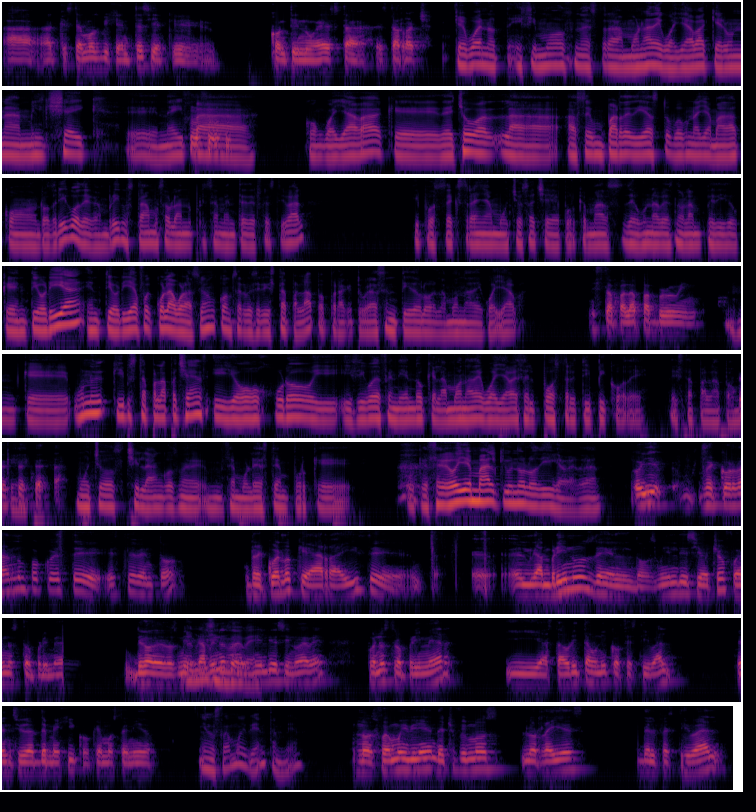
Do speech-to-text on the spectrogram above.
a- a que estemos vigentes y a que continúe esta, esta racha. Que bueno, hicimos nuestra mona de guayaba, que era una milkshake eh, neipa con guayaba, que de hecho la, hace un par de días tuve una llamada con Rodrigo de Gambrino, estábamos hablando precisamente del festival. Y pues se extraña mucho esa cheve porque más de una vez no la han pedido. Que en teoría, en teoría fue colaboración con Cervecería Iztapalapa para que tuviera sentido lo de la mona de guayaba. Iztapalapa Brewing. Que uno keeps Iztapalapa chance y yo juro y, y sigo defendiendo que la mona de guayaba es el postre típico de, de Iztapalapa, aunque muchos chilangos me- se molesten porque, porque se oye mal que uno lo diga, ¿verdad? Oye, recordando un poco este, este evento, recuerdo que a raíz de eh, el Gambrinus del 2018 fue nuestro primer, digo, de 2000, Gambrinus de 2019. 2019 fue nuestro primer y hasta ahorita único festival en Ciudad de México que hemos tenido. Y nos fue muy bien también. Nos fue muy bien, de hecho fuimos los reyes del festival.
